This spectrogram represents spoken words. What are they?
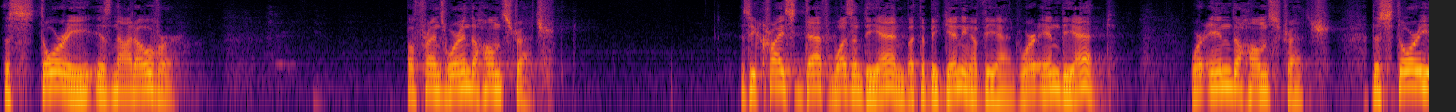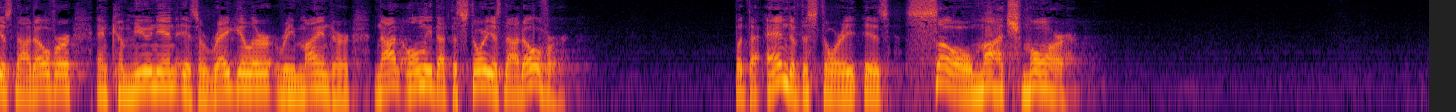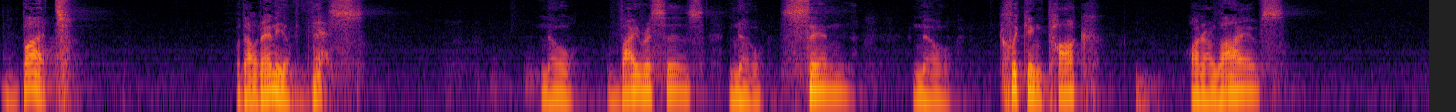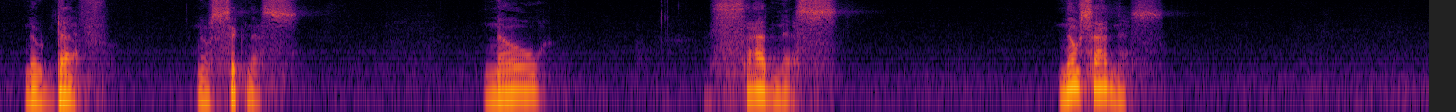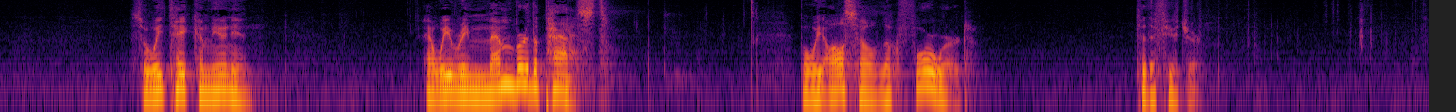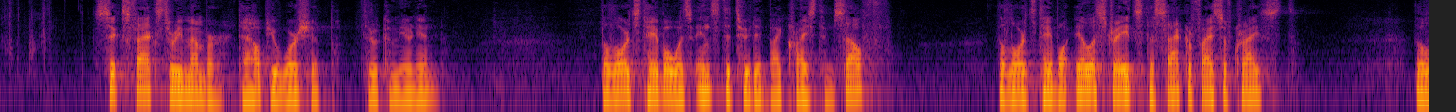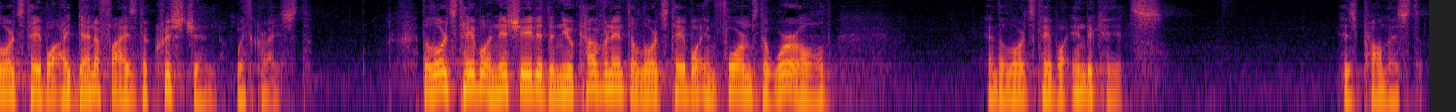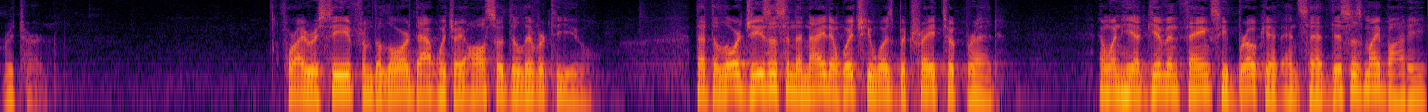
The story is not over. But, friends, we're in the home stretch. You see, Christ's death wasn't the end, but the beginning of the end. We're in the end. We're in the home stretch. The story is not over, and communion is a regular reminder not only that the story is not over, but the end of the story is so much more. But without any of this, no viruses, no sin, no clicking talk on our lives, no death, no sickness, no sadness. No sadness. So we take communion and we remember the past but we also look forward to the future. Six facts to remember to help you worship through communion. The Lord's table was instituted by Christ Himself. The Lord's table illustrates the sacrifice of Christ. The Lord's table identifies the Christian with Christ. The Lord's table initiated the new covenant. The Lord's table informs the world and the Lord's table indicates his promised return. For I received from the Lord that which I also delivered to you that the Lord Jesus, in the night in which he was betrayed, took bread. And when he had given thanks, he broke it and said, This is my body,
